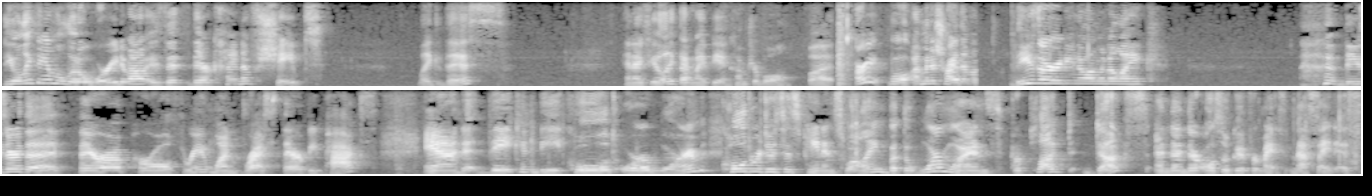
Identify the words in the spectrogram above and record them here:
The only thing I'm a little worried about is that they're kind of shaped like this. And I feel like that might be uncomfortable, but all right, well, I'm gonna try them. These I already know I'm gonna like. These are the TheraPearl 3-in-1 breast therapy packs and they can be cold or warm. Cold reduces pain and swelling, but the warm ones for plugged ducts and then they're also good for mastitis.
